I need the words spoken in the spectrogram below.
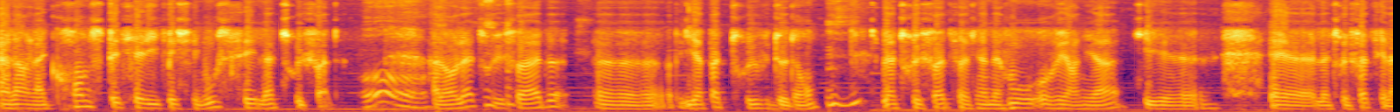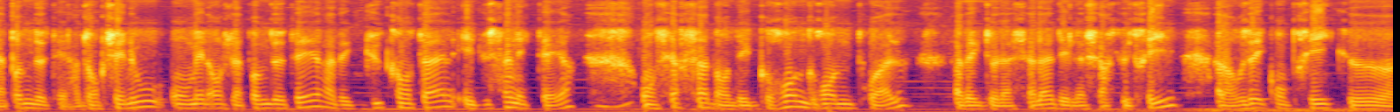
Alors la grande spécialité chez nous, c'est la truffade. Oh. Alors la truffade, il euh, n'y a pas de truffe dedans. Mhm. La truffade, ça vient d'un mot auvergnat, qui est euh, la truffade, c'est la pomme de terre. Donc chez nous, on mélange la pomme de terre avec du cantal et du Saint-Nectaire. On sert ça dans des grandes grandes poêles avec de la salade et de la charcuterie. Alors vous avez compris que euh,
